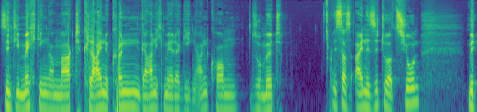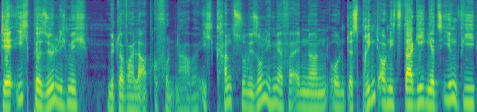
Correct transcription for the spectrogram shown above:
sind die Mächtigen am Markt. Kleine können gar nicht mehr dagegen ankommen. Somit ist das eine Situation, mit der ich persönlich mich mittlerweile abgefunden habe. Ich kann es sowieso nicht mehr verändern und es bringt auch nichts dagegen, jetzt irgendwie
